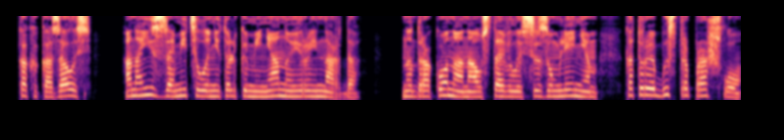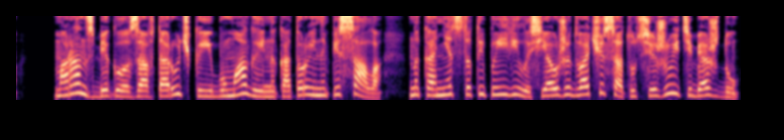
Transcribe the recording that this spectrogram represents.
Как оказалось, Анаис заметила не только меня, но и Рейнарда. На дракона она уставилась с изумлением, которое быстро прошло, Маран сбегала за авторучкой и бумагой, на которой написала «Наконец-то ты появилась, я уже два часа тут сижу и тебя жду.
